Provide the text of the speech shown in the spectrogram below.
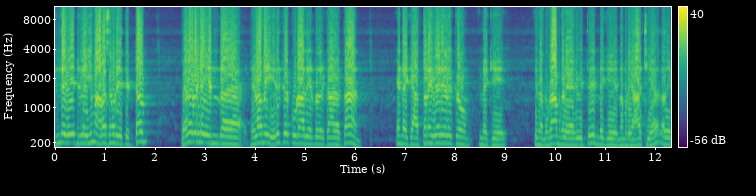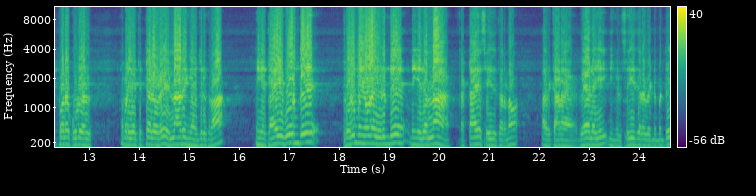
எந்த வீட்டிலையும் அரசனுடைய திட்டம் பெறவில்லை என்ற நிலைமை இருக்கக்கூடாது என்பதற்காகத்தான் இன்றைக்கு அத்தனை பேர்களுக்கும் இன்றைக்கு இந்த முகாம்களை அறிவித்து இன்றைக்கு நம்முடைய ஆட்சியர் அதை போல கூடுதல் நம்முடைய திட்ட எல்லாரும் இங்கே வந்திருக்கிறோம். நீங்கள் தயவு கூர்ந்து பொறுமையோடு இருந்து நீங்கள் இதெல்லாம் கட்டாயம் செய்து தரணும். அதற்கான வேலையை நீங்கள் செய்து தர வேண்டும் என்று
